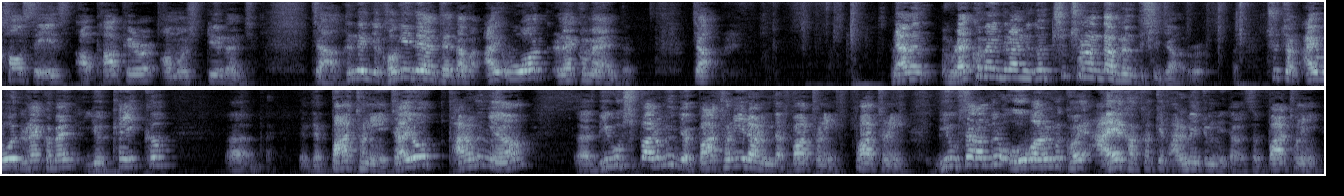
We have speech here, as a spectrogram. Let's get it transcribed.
courses are popular among students? 자, 근데 이제 거기에 대한 대답은 I would recommend. 자, 나는 recommend라는 것은 추천한다 그런 뜻이죠. 추천. I would recommend you take uh, botany. 자, 요 발음은요. 어, 미국식 발음은 이제 바토니라는 겁니다. 바토니, 바토니. 미국 사람들은 오 발음을 거의 아예 가깝게 발음해 줍니다. 그래서 바토니.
